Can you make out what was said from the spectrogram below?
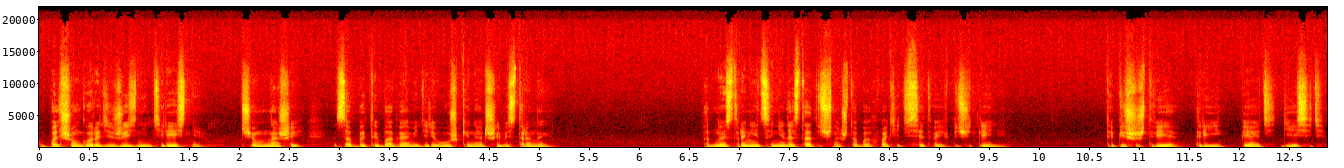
В большом городе жизнь интереснее, чем в нашей забытой богами деревушке на отшибе страны. Одной страницы недостаточно, чтобы охватить все твои впечатления. Ты пишешь две, три, пять, десять,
